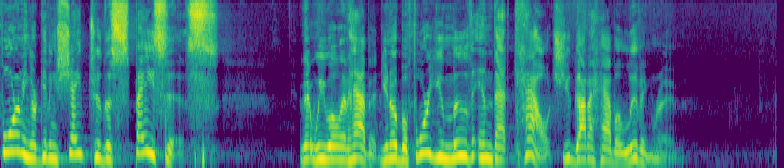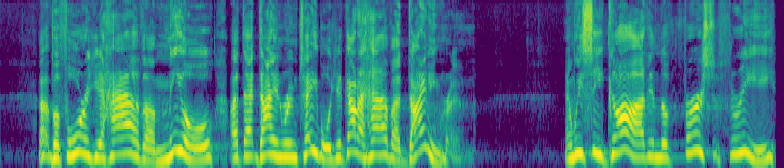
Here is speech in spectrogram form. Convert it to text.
forming or giving shape to the spaces that we will inhabit. You know, before you move in that couch, you got to have a living room. Uh, before you have a meal at that dining room table, you got to have a dining room. And we see God in the first three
